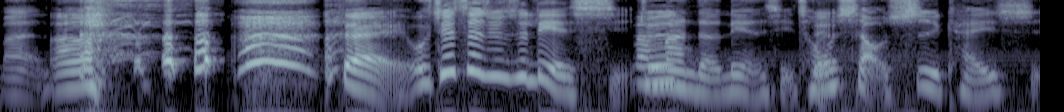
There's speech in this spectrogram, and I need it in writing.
慢。啊 对，我觉得这就是练习，慢慢的练习，从小事开始。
